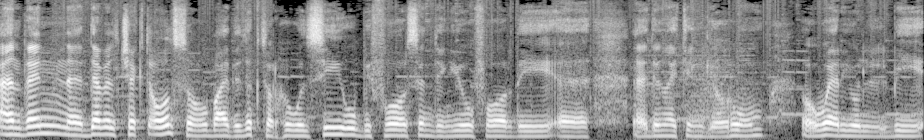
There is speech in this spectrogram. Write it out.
And then uh, double checked also by the doctor who will see you before sending you for the uh, uh, donating room where you'll be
